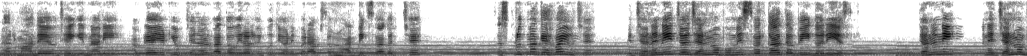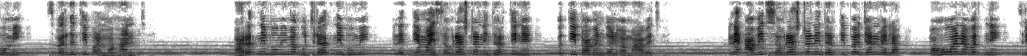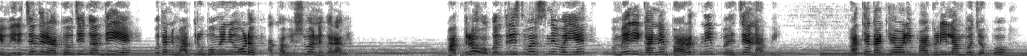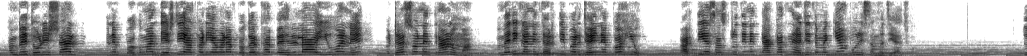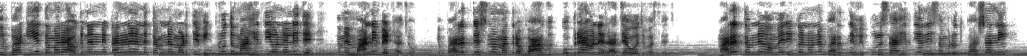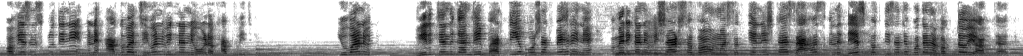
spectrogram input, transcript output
હર મહાદેવ, જય ગિરનારી. આપણે આ યુટ્યુબ ચેનલ વાતો વિરલ વિભૂતિઓની પર આપ સૌનું હાર્દિક સ્વાગત છે. સંસ્કૃતમાં કહેવાયું છે કે જનની ચ જન્મભૂમિ સ્વર્ગાત ગરી હશે જનની અને જન્મભૂમિ સ્વર્ગથી પણ મહાન છે. ભારતની ભૂમિમાં ગુજરાતની ભૂમિ અને તેમાંય સૌરાષ્ટ્રની ધરતીને અતિ પાવન ગણવામાં આવે છે. અને આવી જ સૌરાષ્ટ્રની ધરતી પર જન્મેલા મહુવાના વતની શ્રી વીરચંદ રાઘવજી ગાંધીએ પોતાની માતૃભૂમિની ઓળખ આખા વિશ્વને કરાવી. માત્ર ઓગણત્રીસ વર્ષની વયે અમેરિકાને ભારતની પહેચાન આપી. માથે કાઠિયાવાડી પાઘડી, લાંબો જભ્ભો, ખંભે ધોળી શાલ અને પગમાં દેશી આકડિયાવાળા પગરખા પહેરેલા યુવાને અઢારસો ને ત્રાણુંમાં અમેરિકાની ધરતી પર જઈને કહ્યું ભારતીય સંસ્કૃતિની તાકાતને હજી તમે ક્યાં પૂરી સમજ્યા છો? દુર્ભાગ્યે તમારા અજ્ઞાનને કારણે અને તમને મળતી વિકૃત માહિતીઓને લીધે તમે માની બેઠા છો કે ભારત દેશમાં માત્ર વાઘ, કોબરા અને રાજાઓ જ વસે છે. મારે તમને અમેરિકનોને ભારતની વિપુલ સાહિત્યની સમૃદ્ધ ભાષાની, ભવ્ય સંસ્કૃતિની અને આગવા જીવન વિજ્ઞાનની ઓળખ આપવી છે. યુવાન વીરચંદ ગાંધી ભારતીય પોશાક પહેરીને અમેરિકાની વિશાળ સભાઓમાં સત્યનિષ્ઠા, સાહસ અને દેશભક્તિ સાથે પોતાના વક્તવ્યો આપતા હતા.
